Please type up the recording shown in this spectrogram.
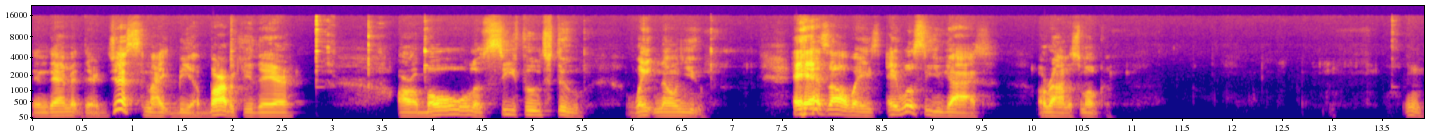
then damn it, there just might be a barbecue there or a bowl of seafood stew waiting on you. Hey, as always, hey, we'll see you guys around the smoker. Mm.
